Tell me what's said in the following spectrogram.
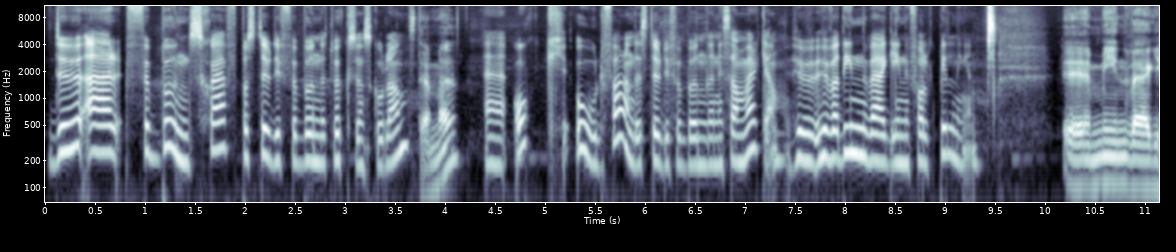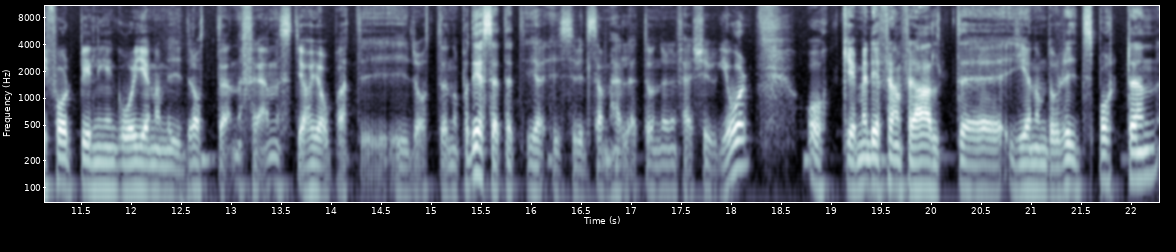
Du är förbundschef på Studieförbundet Vuxenskolan Stämmer. eh, och ordförande i Studieförbunden i samverkan. Hur, hur var din väg in i folkbildningen? Eh, min väg i folkbildningen går genom idrotten främst. Jag har jobbat i idrotten och på det sättet i civilsamhället under ungefär 20 år. Och, eh, men det är framförallt eh, genom då ridsporten.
